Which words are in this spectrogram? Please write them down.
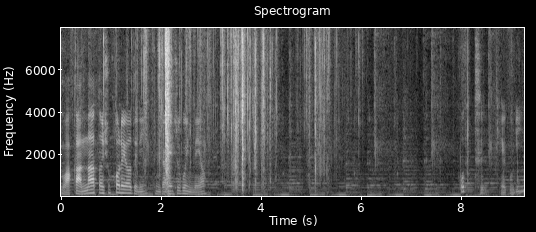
뭐 아까 안 나왔던 슈퍼레어들이 등장해주고 있네요. 포트, 개구리,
